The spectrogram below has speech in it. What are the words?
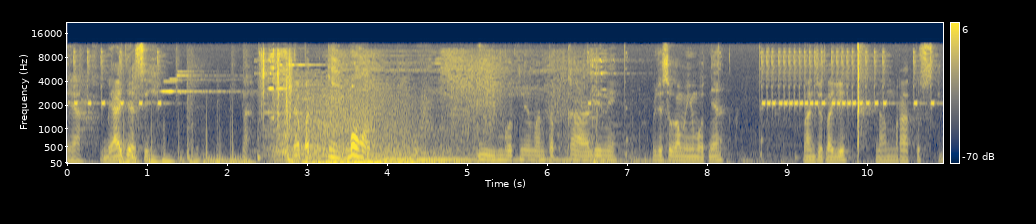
ya B aja sih. Nah dapat emote. Emotnya mantap kali nih. Udah suka sama lanjut lagi. 630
